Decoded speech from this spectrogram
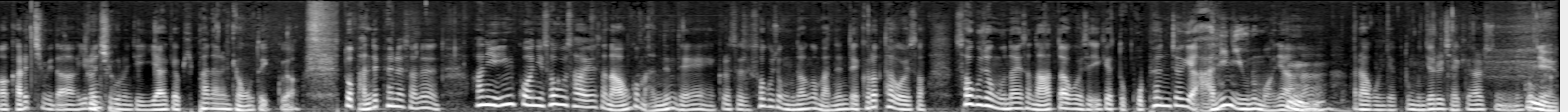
어, 가르칩니다. 이런 그렇죠. 식으로 이제 이야기가 비판하는 경우도 있고요. 또 반대편에서는 아니 인권이 서구 사회에서 나온 거 맞는데 그래서 서구적 문화인 건 맞는데 그렇다고 해서 서구적 문화에서 나왔다고 해서 이게 또 보편적이 아닌 이유는 뭐냐라고 이제 또 문제를 제기할 수 있는 거고요. 예.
